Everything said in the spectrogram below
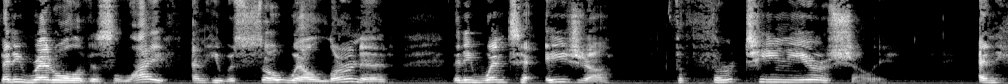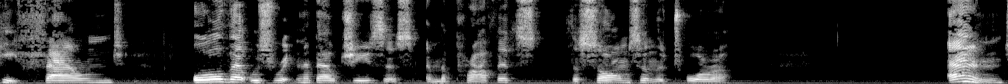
that he read all of his life, and he was so well learned that he went to Asia for 13 years, Shelly, and he found all that was written about Jesus and the prophets, the Psalms, and the Torah. And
